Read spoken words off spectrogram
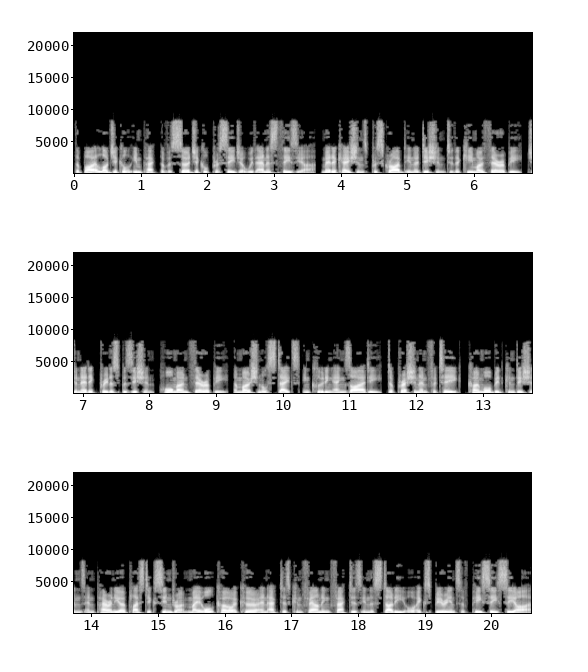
the biological impact of a surgical procedure with anesthesia, medications prescribed in addition to the chemotherapy, genetic predisposition, hormone therapy, emotional states including anxiety, depression and fatigue, comorbid conditions and paraneoplastic syndrome may all co-occur and act as confounding factors in the study or experience of PCCI.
